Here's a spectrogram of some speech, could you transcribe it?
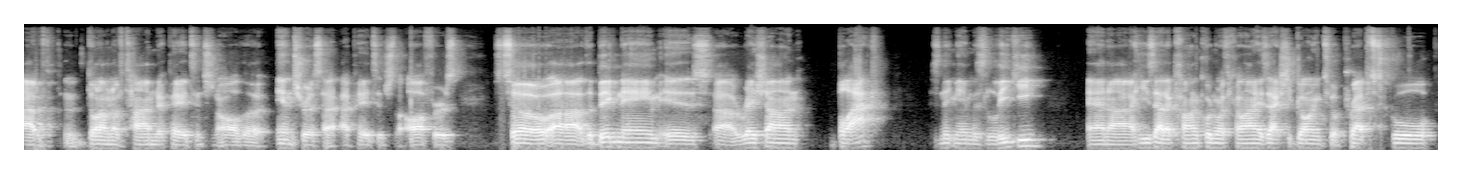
I don't have enough time to pay attention to all the interest. I, I pay attention to offers. So uh, the big name is uh, Rechon Black. His nickname is Leaky, and uh, he's out of Concord, North Carolina. He's actually going to a prep school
